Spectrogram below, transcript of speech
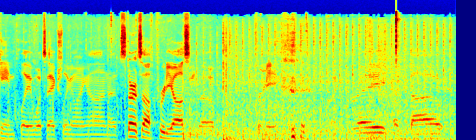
gameplay, what's actually going on. It starts off pretty awesome, though, for me. like, right about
